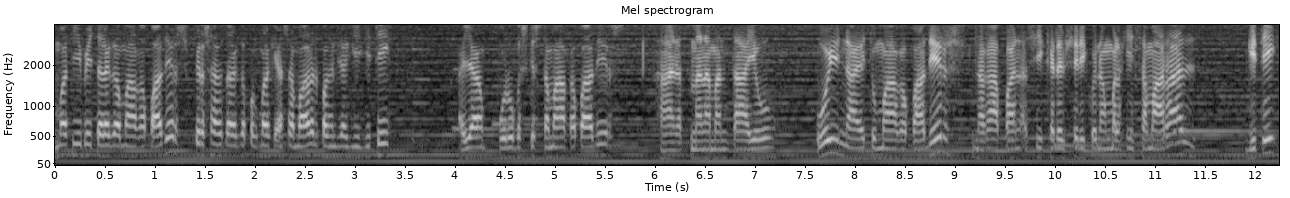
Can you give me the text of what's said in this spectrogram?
matibay talaga mga kapaders. Persado talaga pag malaki ang samaral, pag hindi nagigitik. Ayan, puro gasgas na mga kapaders. Hanap na naman tayo. Uy, na ito mga kapaders, nakapana si Kadab Siriko ng malaking samaral. Gitik,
